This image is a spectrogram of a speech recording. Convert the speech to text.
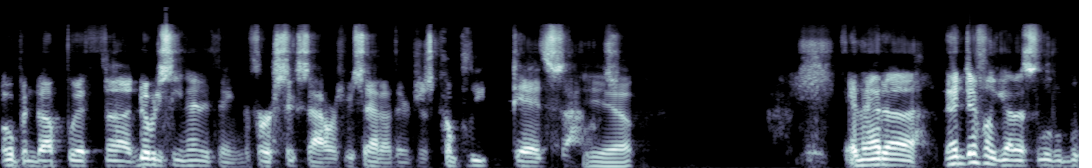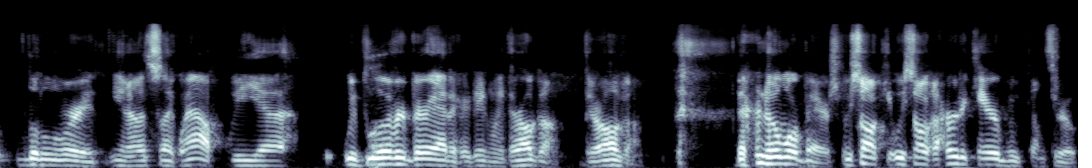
opened up with uh, nobody seen anything the first six hours we sat out there, just complete dead silence. Yep. And that uh that definitely got us a little little worried. You know, it's like wow, we uh we blew every bear out of here, didn't we? They're all gone. They're all gone. there are no more bears. We saw we saw a herd of caribou come through.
